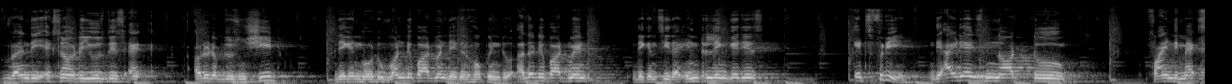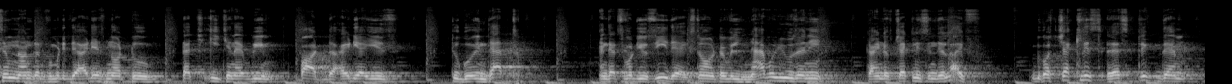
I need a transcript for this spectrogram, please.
when the external auditor use this uh, audit observation sheet they can go to one department they can hop into other department they can see the interlinkages. It's free. The idea is not to find the maximum non-conformity. The idea is not to touch each and every part. The idea is to go in depth. And that's what you see. The external auditor will never use any kind of checklist in their life because checklists restrict them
